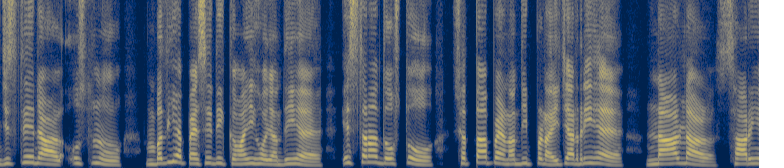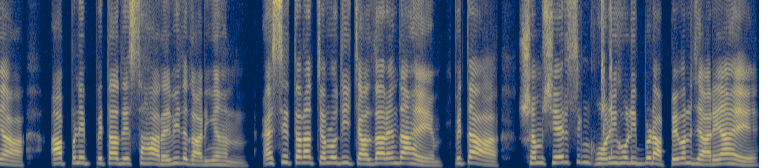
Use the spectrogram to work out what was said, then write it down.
ਜਿਸ ਦੇ ਨਾਲ ਉਸ ਨੂੰ ਵਧੀਆ ਪੈਸੇ ਦੀ ਕਮਾਈ ਹੋ ਜਾਂਦੀ ਹੈ। ਇਸ ਤਰ੍ਹਾਂ ਦੋਸਤੋ ਸੱਤਾ ਭੈਣਾਂ ਦੀ ਪੜ੍ਹਾਈ ਚੱਲ ਰਹੀ ਹੈ। ਨਾਲ ਨਾਲ ਸਾਰੀਆਂ ਆਪਣੇ ਪਿਤਾ ਦੇ ਸਹਾਰੇ ਵੀ ਲਗਾ ਰਹੀਆਂ ਹਨ। ਐਸੇ ਤਰ੍ਹਾਂ ਚਲੋ ਜੀ ਚੱਲਦਾ ਰਹਿੰਦਾ ਹੈ। ਪਿਤਾ ਸ਼ਮਸ਼ੇਰ ਸਿੰਘ ਹੌਲੀ ਹੌਲੀ ਬੁਢਾਪੇ ਵੱਲ ਜਾ ਰਿਹਾ ਹੈ।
